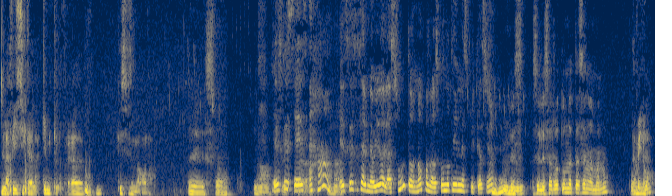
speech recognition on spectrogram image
la física, la química, la fregada. Dices, no, no. Eso. No, Es que, está- es, ajá, es que ese es el meollo del asunto, ¿no? Cuando las cosas no tienen la explicación. ¿Les- ¿Se les ha roto una taza en la mano? A mí no.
